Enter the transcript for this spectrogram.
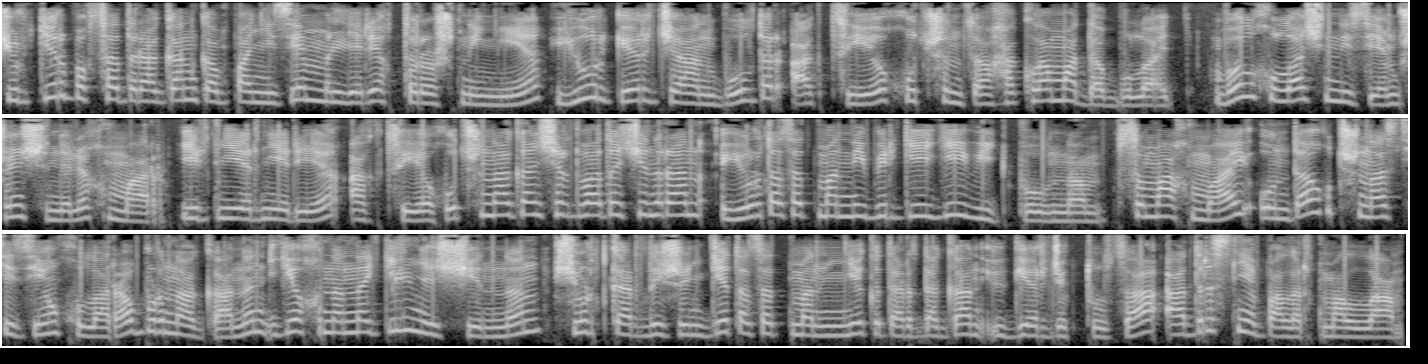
Шүртер бұқсадыраган компанизем мүлерек тұрышныне юргер жан булдыр акция худшынса хакламада булайды. Выл хула шинезем шинелік мар. Иртнернере акция худшынаган шырдвады жинран юрт азатманны бірге евит булны. Сымақ май онда худшына стезен хулара бурнаганын ехынана келіне шиннын шүрткарды жынге тазатманне кыдардаган үгерджік туза адресне балыртмалла.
